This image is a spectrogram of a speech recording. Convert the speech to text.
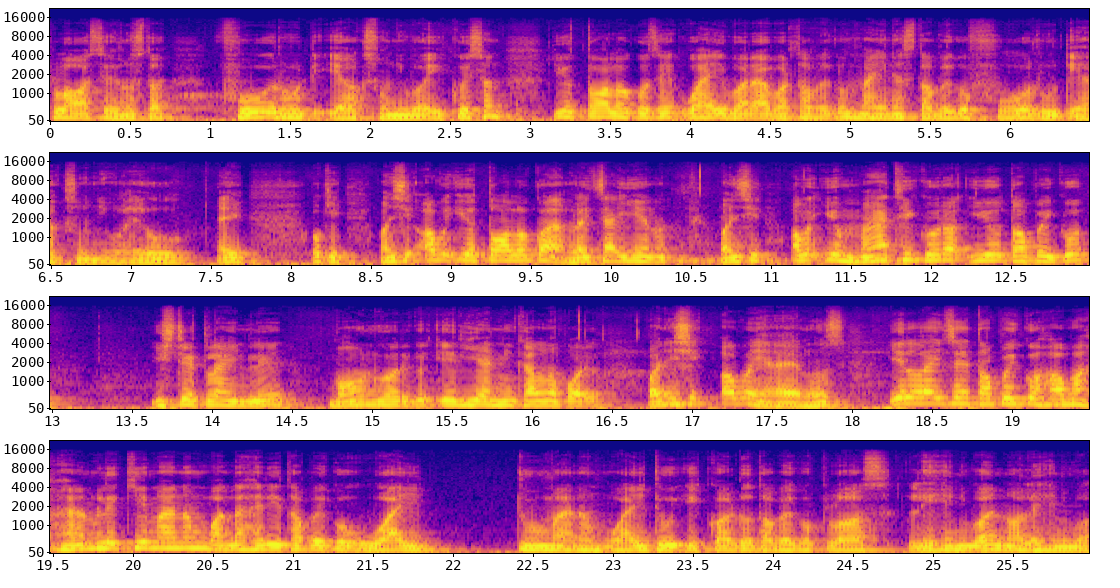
प्लस हेर्नुहोस् त फोर रुट एक्स हुने भयो इक्वेसन यो तलको चाहिँ वाइ बराबर तपाईँको माइनस तपाईँको फोर रुट एक्स हुने भयो है? ओके भनेपछि अब यो तलको हामीलाई चाहिएन। भनेपछि अब यो माथिको र यो तपाईँको स्टेट लाइनले बााउन्ड गरेको एरिया निकाल्न पऱ्यो भनेपछि अब यहाँ हेर्नुहोस् यसलाई चाहिँ तपाईँको अब हामीले के मानौँ भन्दाखेरि तपाईँको वाइ टू मानौँ वाइ टू इक्वल टु तपाईँको प्लस लेखिने भयो नलेखिने भयो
